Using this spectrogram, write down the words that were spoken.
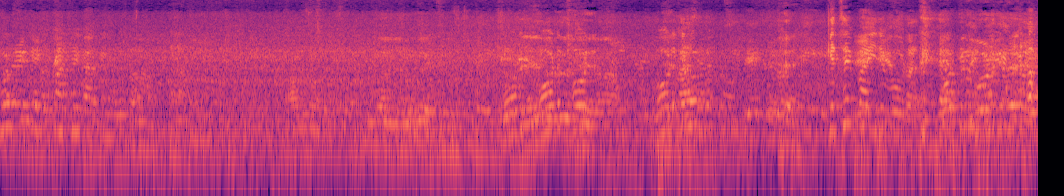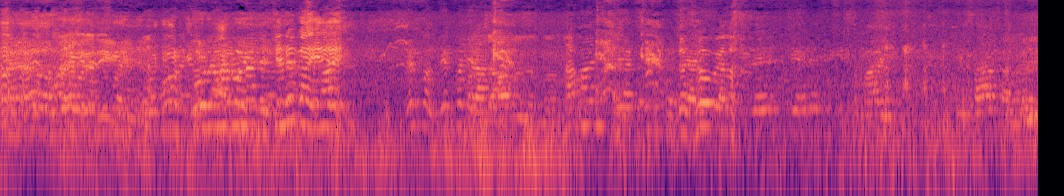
ਥੋੜੇ ਇੱਕ ਪਾਸੇ ਕਰਕੇ ਮੂੰਹ ਤਾਂ। ਵੋਟ ਵੋਟ ਵੋਟ ਕਿੱਥੇ ਪਾਈ ਜੇ ਵੋਟ? ਕਿਹਨੂੰ ਪਾਈ ਜੇ? ਬਿਲਕੁਲ ਦੇਖੋ ਜਰਾ। ਅਮਨ ਦੱਸੋ ਪਹਿਲਾਂ। ਚਿਹਰੇ ਦੀ ਸਮਾਈ ਕੇ ਸਾਥ ਉਂਗਲੀ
